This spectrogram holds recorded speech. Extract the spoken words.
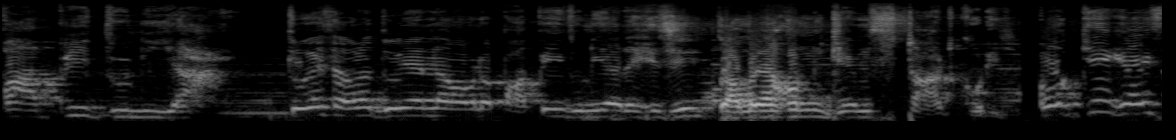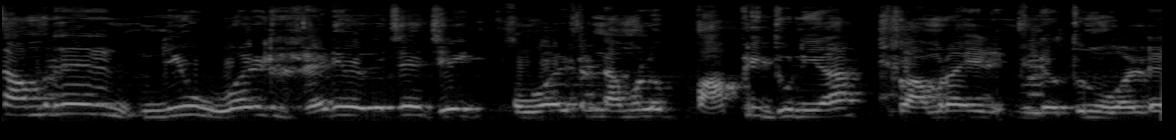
পাপি দুনিয়া। তো গাইস আমরা দুনিয়ার নাম আমরা পাপি দুনিয়া রেখেছি। তো আমরা এখন গেম স্টার্ট করি। ওকে গাইস আমাদের নিউ ওয়ার্ল্ড রেডি হয়ে গেছে। যে ওয়ার্ল্ডের নাম হলো পাপি দুনিয়া। তো আমরা এই নতুন ওয়ার্ল্ডে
